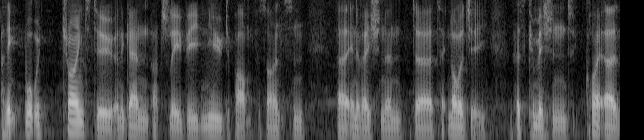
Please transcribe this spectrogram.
I think what we're trying to do, and again, actually, the new Department for Science and uh, Innovation and uh, Technology has commissioned quite a,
